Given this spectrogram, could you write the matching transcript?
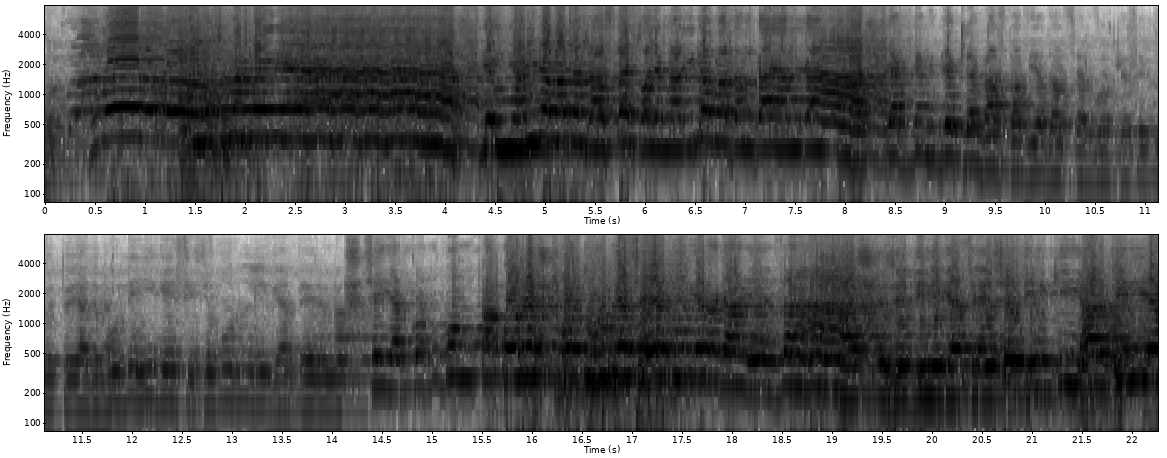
করো। নারীরা রাস্তায় চলে, নারীরা বাদান গায় একদিন দেখলাম রাস্তা দিয়ে যাচ্ছে আর বলতেছে, তুই তুই আজ ভুলেই গেছিস, ভুললি গেদের না। সেই এক ঘণ্টা পরে গায়ে যায়। যেদিন গেছে সেদিন কি আর ফিরিয়ে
